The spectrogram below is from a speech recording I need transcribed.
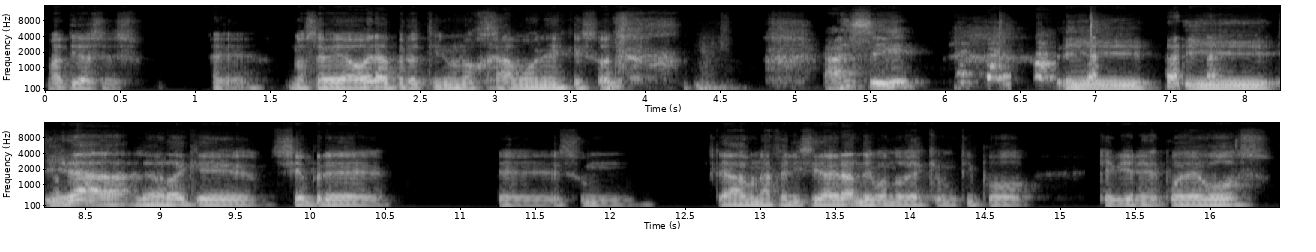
Matías es, eh, no se ve ahora, pero tiene unos jamones que son así. Y, nada, la verdad que siempre eh, es un, te da una felicidad grande cuando ves que un tipo que viene después de vos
